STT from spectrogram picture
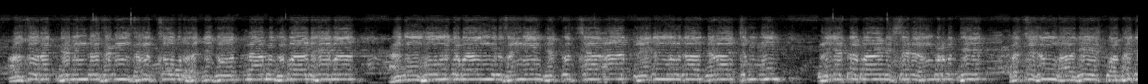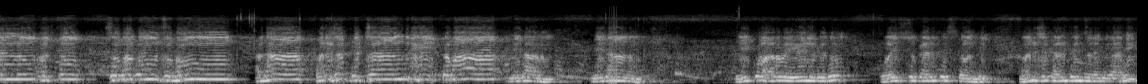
అద్భుతం వాయుసం దేవతానాం అసురభ్యమింద్ర ప్రియతపాణిశరం ప్రబుద్ధే పక్షసం బాధేష్వభజన్ను అస్తు శుభగం శుభం అథా పరిషద్యక్షరాం నిదానం నిదానం నీకు అరవై ఏళ్ళు కదా వయస్సు కనిపిస్తోంది. మనిషి కనిపించలేదు కానీ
